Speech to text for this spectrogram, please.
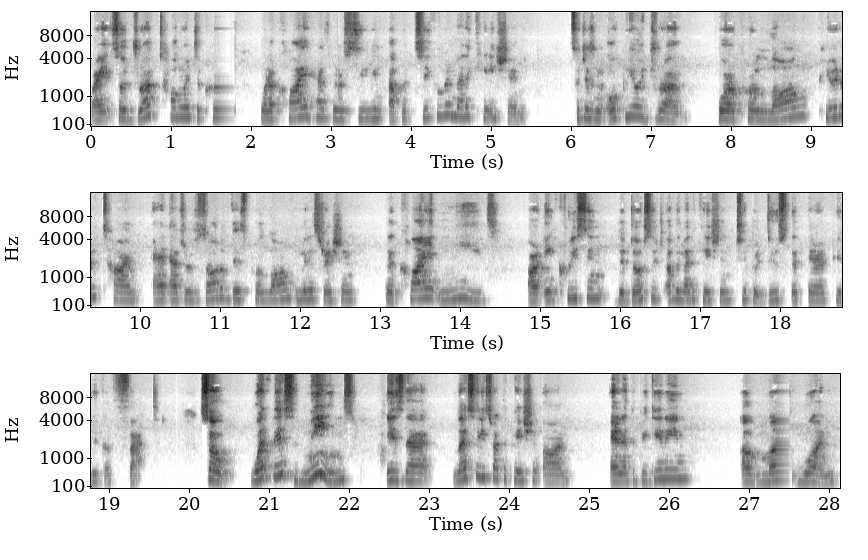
right? So drug tolerance occurs when a client has been receiving a particular medication, such as an opioid drug, for a prolonged period of time, and as a result of this prolonged administration, the client needs are increasing the dosage of the medication to produce the therapeutic effect. So what this means is that let's say you start the patient on, and at the beginning of month one,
